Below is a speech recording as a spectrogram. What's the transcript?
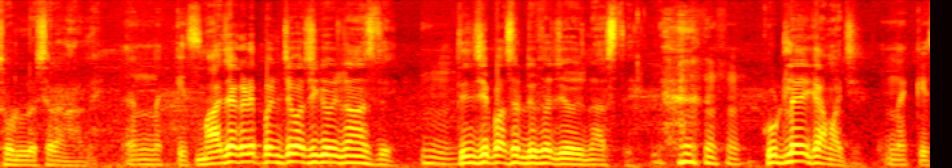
सोडल्याशिवाय राहणार नाही. नक्कीच. माझ्याकडे पंचवार्षिक योजना नसते. तीनशे पासष्ट दिवसाची योजना असते. कुठल्याही कामाची. नक्कीच.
